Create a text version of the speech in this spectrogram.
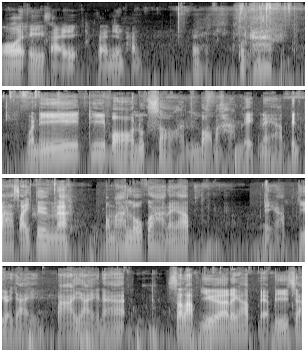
อ๋อไอสายสายเนียนพันได้ครับโทษครับ วันนี้ที่บ่อลูกศรบ่อมะขามเล็กนะครับ เป็นปลาไซส์ตึงนะ ประมาณโลกว่านะครับนี่ครับเหยื่อใหญ่ปลาใหญ่นะฮะสลับเหยื่อนะครับ แบบนี้จะ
